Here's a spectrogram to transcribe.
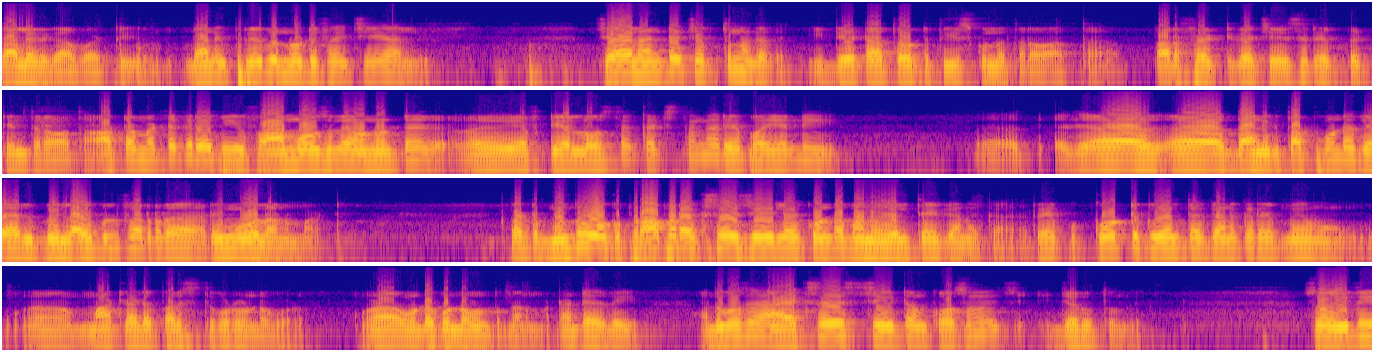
కాలేదు కాబట్టి దానికి ప్రీమియం నోటిఫై చేయాలి. చేయాలంటే చెప్తున్నా కదా ఈ డేటా తోటి తీసుకున్న తర్వాత పర్ఫెక్ట్గా చేసి రేపు పెట్టిన తర్వాత ఆటోమేటిక్గా రేపు ఈ ఫామ్ హౌస్లో ఏమైనా ఉంటే ఎఫ్టీఎల్లో వస్తే ఖచ్చితంగా రేపు అవన్నీ దానికి తప్పకుండా they are be liable for removal అనమాట బట్ ముందు ఒక ప్రాపర్ ఎక్సర్సైజ్ చేయలేకుండా మనం వెళ్తే కనుక రేపు కోర్టుకు వెళ్తే కనుక రేపు మేము మాట్లాడే పరిస్థితి కూడా ఉండకూడదు. ఉండకుండా ఉంటుంది అనమాట అంటే అది అందుకోసం ఆ ఎక్సర్సైజ్ చేయటం కోసం జరుగుతుంది. సో ఇది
